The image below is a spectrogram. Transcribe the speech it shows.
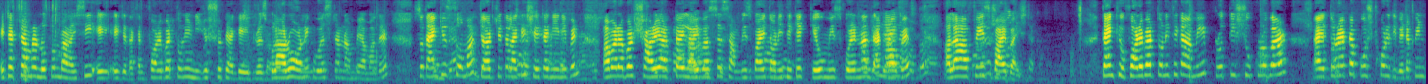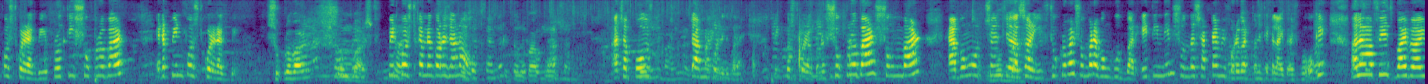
এটা একটা আমরা নতুন বানাইছি এই যে দেখেন ফরএভার তনি নিজস্ব ট্যাগে এই ড্রেসগুলো আরও অনেক ওয়েস্টার্ন নামবে আমাদের। So thank you so much যার যেটা লাগে সেটা নিয়ে নেবেন। আমার আবার সাড়ে আটটায় লাইভ আসছে সাম্বিস বাই তনি থেকে। কেউ মিস করেন না দেখা হবে। আল্লাহ হাফিজ bye bye thank you forever Toni থেকে আমি প্রতি শুক্রবার এই, তোরা একটা পোস্ট করে দিবি এটা পিন পোস্ট করে রাখবি। প্রতি শুক্রবার এটা পিন পোস্ট করে রাখবি। শুক্রবার সোমবার। পিন পোস্ট কেমন করে জানো? আচ্ছা পোস্টটা আমি করে দেবো পোস্ট করে রাখব শুক্রবার সোমবার এবং হচ্ছে সরি শুক্রবার সোমবার এবং বুধবার। এই তিন দিন সন্ধ্যা সাতটায় আমি ফরএভার বার্তনি থেকে লাইভ আসব ওকে আল্লাহ হাফিজ বাই বাই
